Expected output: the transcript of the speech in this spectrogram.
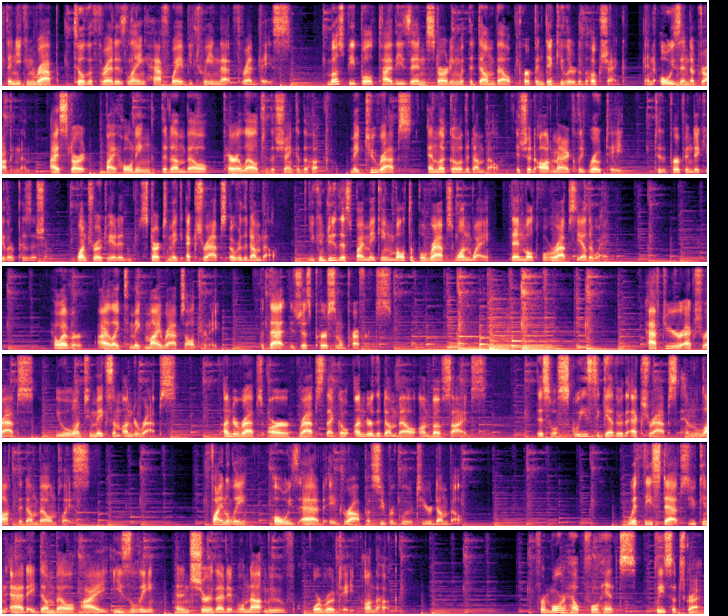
Then you can wrap till the thread is laying halfway between that thread base. Most people tie these in starting with the dumbbell perpendicular to the hook shank and always end up dropping them. I start by holding the dumbbell parallel to the shank of the hook. Make two wraps and let go of the dumbbell. It should automatically rotate to the perpendicular position. Once rotated, start to make X wraps over the dumbbell. You can do this by making multiple wraps one way, then multiple wraps the other way. However, I like to make my wraps alternate, but that is just personal preference. After your X wraps, you will want to make some under wraps. Under wraps are wraps that go under the dumbbell on both sides. This will squeeze together the X wraps and lock the dumbbell in place. Finally, always add a drop of superglue to your dumbbell. With these steps, you can add a dumbbell eye easily and ensure that it will not move or rotate on the hook. For more helpful hints, please subscribe.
